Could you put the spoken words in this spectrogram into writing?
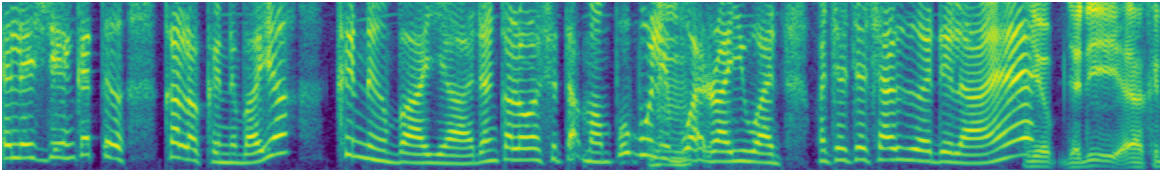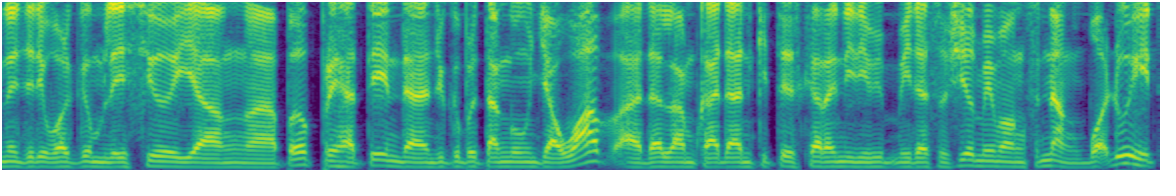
LHDN kata. Kalau kena bayar kena bayar dan kalau rasa tak mampu boleh hmm. buat rayuan. Macam-macam cara adalah eh. Yep, jadi uh, kena jadi warga Malaysia yang uh, apa prihatin dan juga bertanggungjawab uh, dalam keadaan kita sekarang ni di media sosial memang senang buat duit.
